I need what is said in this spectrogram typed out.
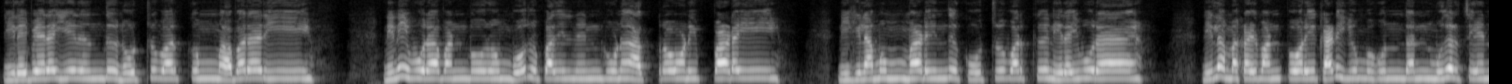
நிலை பெற இருந்து நூற்றுவர்க்கும் அவரறி. நினைவுற வன்புறும் ஒரு பதினெண்குண அக்ரோணிப்படை. நிகிலமும் அடைந்து கூற்றுவர்க்கு நிறைவுற. நிலமகள் வன்போரை கடியும் முகுந்தன் முதல் சேன்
